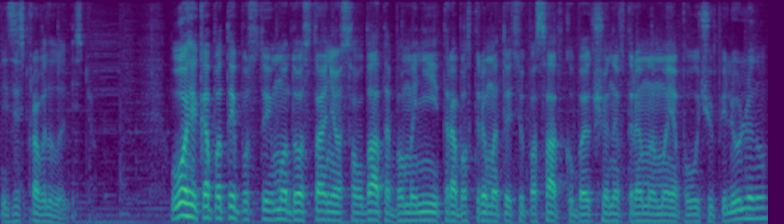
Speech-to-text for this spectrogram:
і зі справедливістю. Логіка по типу стоїмо до останнього солдата, бо мені треба втримати цю посадку, бо якщо не втримаємо, я получу пілюліну,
